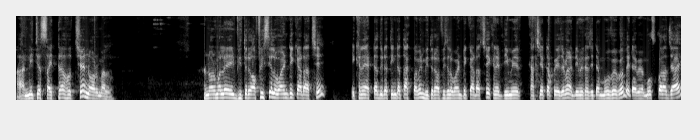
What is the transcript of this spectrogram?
আর নিচের সাইডটা হচ্ছে নর্মাল নর্মালের এই ভিতরে অফিসিয়াল ওয়ারেন্টি কার্ড আছে। এখানে একটা, দুইটা, তিনটা তাক পাবেন, ভিতরে অফিসিয়াল ওয়ারেন্টি কার্ড আছে। এখানে ডিমের কাছে একটা পেয়ে যাবেন, আর ডিমের কাছে এটা মুভেবল এটা মুভ করা যায়।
